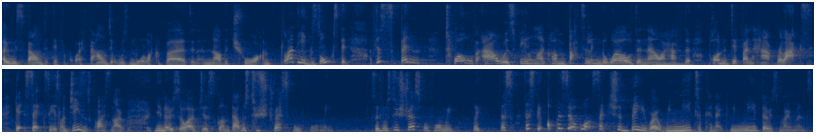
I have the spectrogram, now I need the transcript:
I always found it difficult. I found it was more like a burden, another chore. I'm bloody exhausted. I've just spent 12 hours feeling like I'm battling the world, and now I have to put on a different hat, relax, get sexy. It's like, Jesus Christ, no. You know, so I've just gone, that was too stressful for me. So if it was too stressful for me, like that's that's the opposite of what sex should be, right? We mm. need to connect. We need those moments.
